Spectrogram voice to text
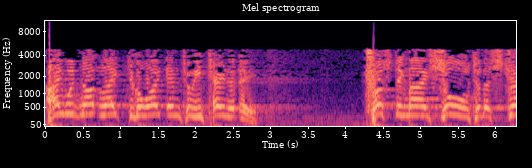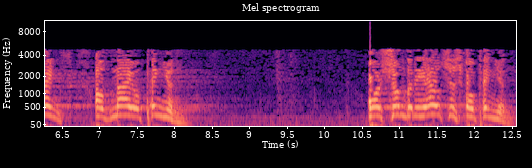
I would not like to go out into eternity trusting my soul to the strength of my opinion or somebody else's opinion.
